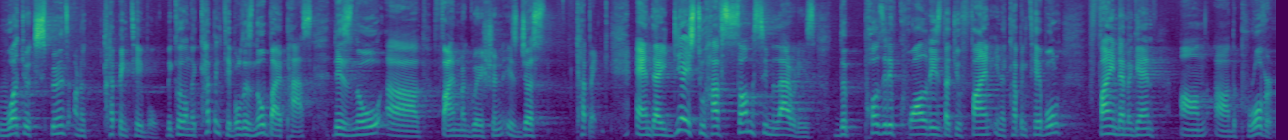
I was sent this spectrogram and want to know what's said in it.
what you experience on a cupping table. Because on a cupping table, there's no bypass, there's no uh, fine migration, it's just cupping. And the idea is to have some similarities. The positive qualities that you find in a cupping table, find them again on uh, the pour over.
